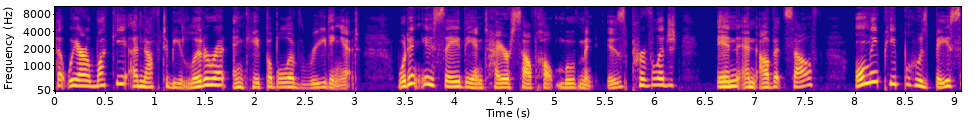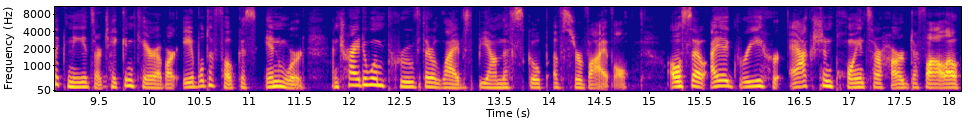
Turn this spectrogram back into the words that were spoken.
that we are lucky enough to be literate and capable of reading it. Wouldn't you say the entire self help movement is privileged in and of itself? Only people whose basic needs are taken care of are able to focus inward and try to improve their lives beyond the scope of survival. Also, I agree her action points are hard to follow.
